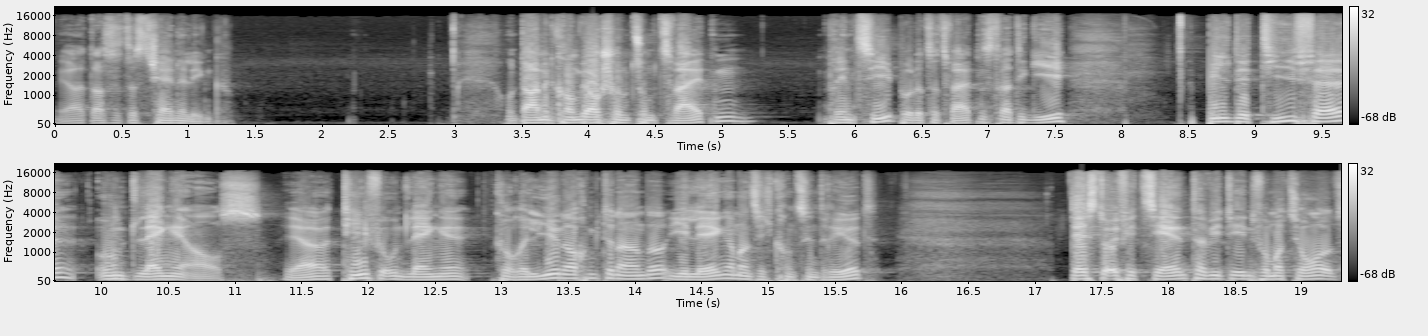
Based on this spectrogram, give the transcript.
Ja, das ist das Channeling. Und damit kommen wir auch schon zum zweiten Prinzip oder zur zweiten Strategie. Bilde Tiefe und Länge aus. Ja, Tiefe und Länge korrelieren auch miteinander. Je länger man sich konzentriert, desto effizienter wird die Informations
